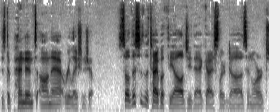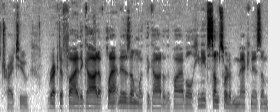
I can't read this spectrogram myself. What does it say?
is dependent on that relationship. So this is the type of theology that Geisler does in order to try to rectify the God of Platonism with the God of the Bible. He needs some sort of mechanism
